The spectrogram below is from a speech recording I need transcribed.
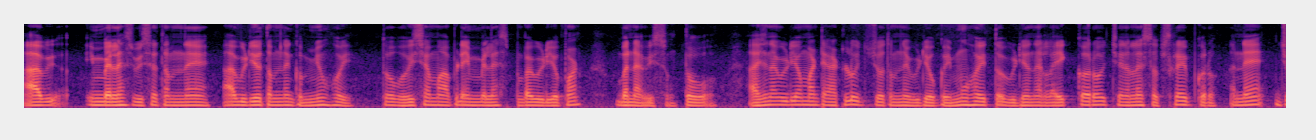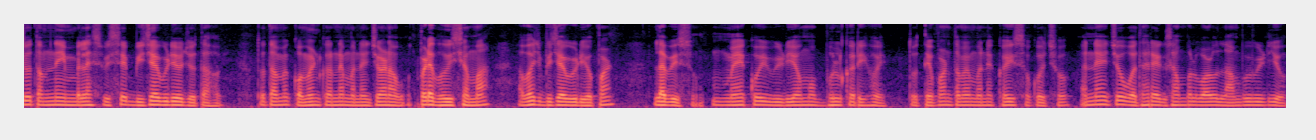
આ ઇમ્બેલેન્સ વિશે તમને, આ વીડિયો તમને ગમ્યું હોય, તો ભવિષ્યમાં આપણે ઇમ્બેલેન્સ વીડિયો પણ બનાવીશું. તો આજના વીડિયો માટે આટલું જ. જો તમને વીડિયો ગમ્યું હોય, તો વિડીયોને લાઇક કરો ચેનલને સબસ્ક્રાઈબ કરો. અને જો તમને ઇમ્બેલેન્સ વિશે બીજા વીડિયો જોતા હોય, તો તમે કોમેન્ટ કરીને મને જણાવો. આપણે ભવિષ્યમાં આવા જ બીજા વીડિયો પણ લાવીશું. મેં કોઈ વિડીયોમાં ભૂલ કરી હોય તો તે પણ તમે મને કહી શકો છો. અને જો વધારે એક્ઝામ્પલવાળું લાંબુ વીડિયો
